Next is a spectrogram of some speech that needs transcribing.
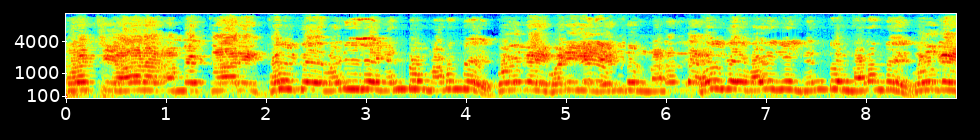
புரட்சியாளர் அம்பேத்கரின் கொள்கை வழியிலே என்றும் நடந்து. கொள்கை வழியில் என்றும் நடந்த கொள்கை வழியில் என்றும் நடந்து. கொள்கை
